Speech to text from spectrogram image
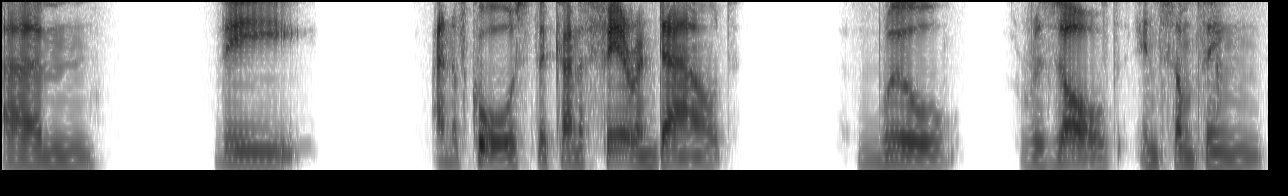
Yeah. Um, the, and of course, the kind of fear and doubt will result in something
